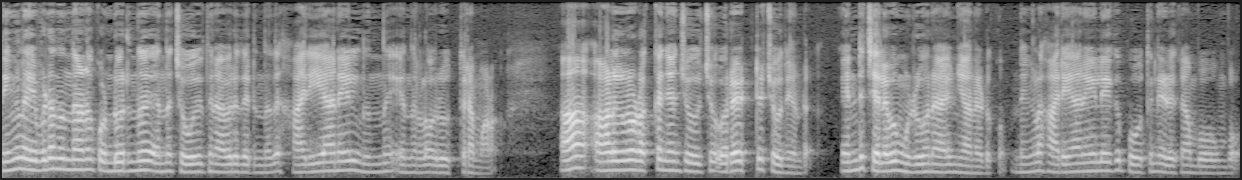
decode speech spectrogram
നിങ്ങൾ എവിടെ നിന്നാണ് കൊണ്ടുവരുന്നത് എന്ന ചോദ്യത്തിന് അവർ തരുന്നത് ഹരിയാനയിൽ നിന്ന് എന്നുള്ള ഒരു ഉത്തരമാണ്. ആ ആളുകളോടൊക്കെ ഞാൻ ചോദിച്ച ഒരൊറ്റ ചോദ്യമുണ്ട്. എന്റെ ചിലവ് മുഴുവനായും ഞാൻ എടുക്കും. നിങ്ങൾ ഹരിയാനയിലേക്ക് പോത്തിനെ എടുക്കാൻ പോകുമ്പോൾ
